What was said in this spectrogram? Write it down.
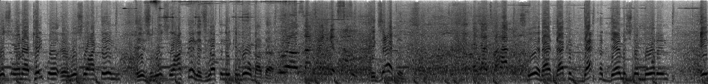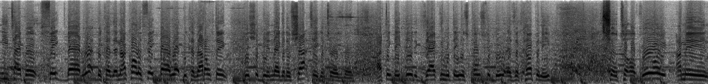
what's on that paper and what's locked in is what's locked in. There's nothing they can do about that. URL's not trying to get sued, Exactly. That's what happens. Yeah, that that could that could damage them more than any type of fake bad rep because and I call it fake bad rep because I don't think this should be a negative shot taken towards them. I think they did exactly what they were supposed to do as a company. So to avoid, I mean,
